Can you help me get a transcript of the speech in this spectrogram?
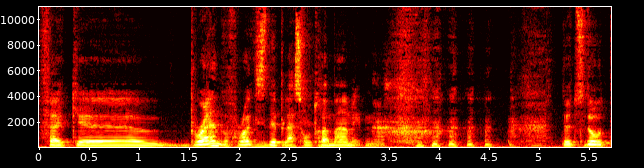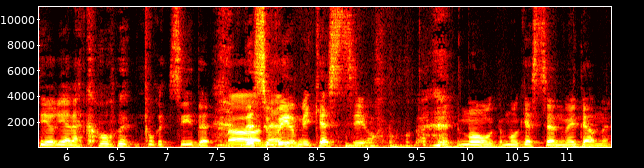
Fait que Brand va falloir qu'il se déplace autrement maintenant. As-tu d'autres théories à la con pour essayer de, d'assouvir man. mes questions? mon, mon questionnement éternel.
